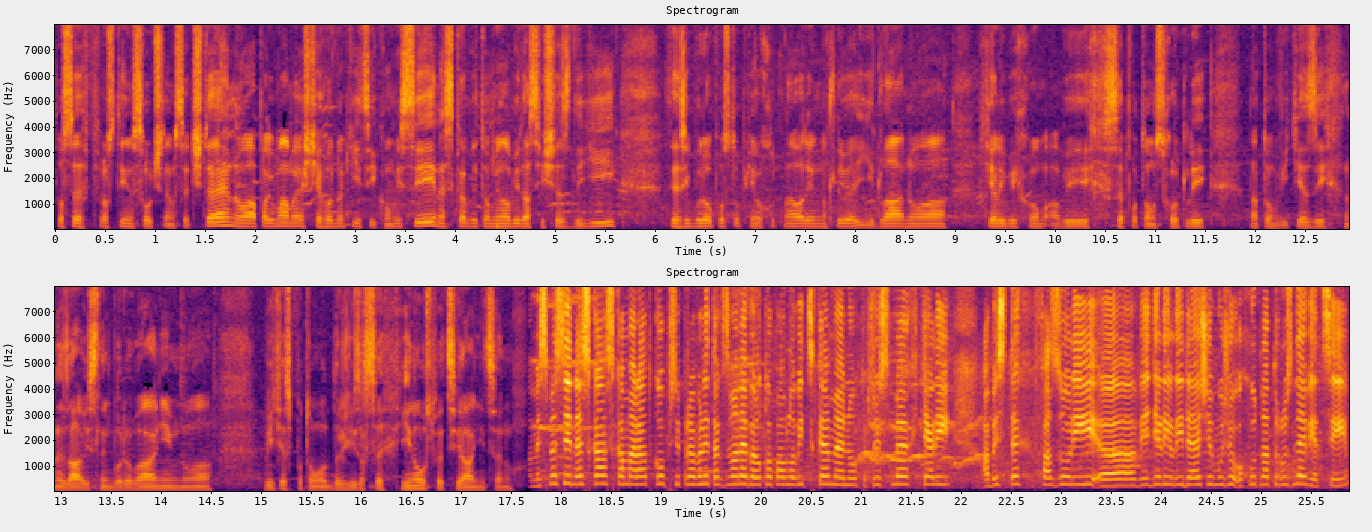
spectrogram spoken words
To se prostým součtem sečte. No a pak máme ještě hodnotící komisi. Dneska by to mělo být asi 6 lidí, kteří budou postupně ochutnávat jednotlivé jídla. No a chtěli bychom, aby se potom shodli na tom vítězi nezávislým bodováním. No a vítěz potom obdrží zase jinou speciální cenu. My jsme si dneska s kamarádkou připravili takzvané velkopavlovické menu, protože jsme chtěli, aby z těch fazolí eh, věděli lidé, že můžou ochutnat různé věci.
